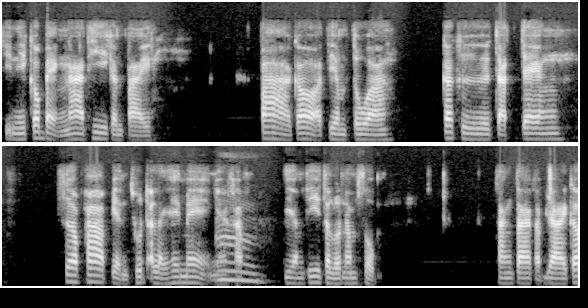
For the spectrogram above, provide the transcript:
ทีนี้ก็แบ่งหน้าที่กันไป ป้าก็เตรียมตัวก็คือจัดแจงเสื้อผ้าเปลี่ยนชุดอะไรให้แม่อย่างเงี้ยครับอืมเตรียมที่จะรดน้ำศพ ทางตากับยายก็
